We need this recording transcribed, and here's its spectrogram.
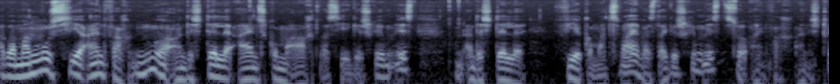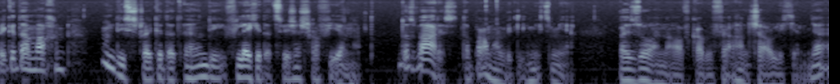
aber man muss hier einfach nur an der Stelle 1,8, was hier geschrieben ist, und an der Stelle 4,2, was da geschrieben ist, so einfach eine Strecke da machen und die, Strecke, äh, und die Fläche dazwischen schraffieren halt. Das war es, da braucht man wirklich nichts mehr bei so einer Aufgabe veranschaulichen. Ja?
